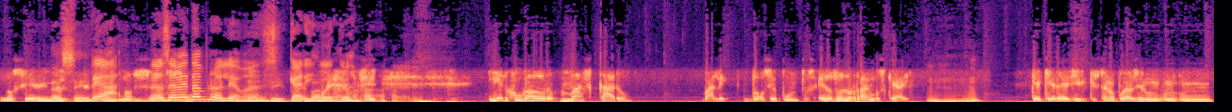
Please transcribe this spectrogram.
no sé. No sé. Vea, no no, sé. se metan problemas, Sí, cariñito. Sí. Y el jugador más caro vale 12 puntos. Esos son los rangos que hay. ¿Qué quiere decir? Que usted no puede hacer un, un- un-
